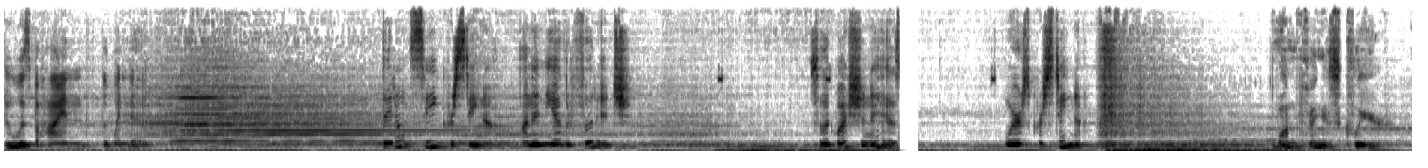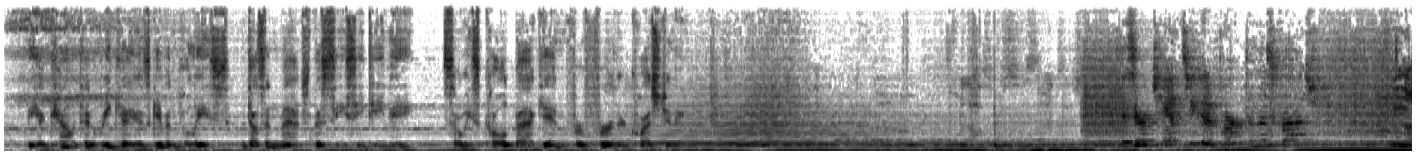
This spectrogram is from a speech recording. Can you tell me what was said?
who was behind the window. They don't see Christina on any other footage. So the question is where's Christina? One thing is clear the account Enrique has given police doesn't match the CCTV, so he's called back in for further questioning. Is there a chance you could have parked in this garage? No,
